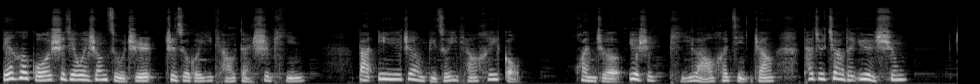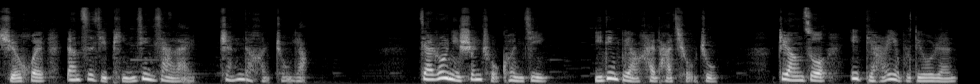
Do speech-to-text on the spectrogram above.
联合国世界卫生组织制作过一条短视频，把抑郁症比作一条黑狗，患者越是疲劳和紧张，它就叫得越凶。学会让自己平静下来真的很重要。假如你身处困境，一定不要害怕求助，这样做一点儿也不丢人。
